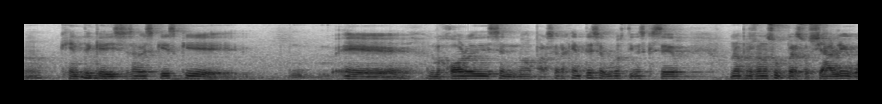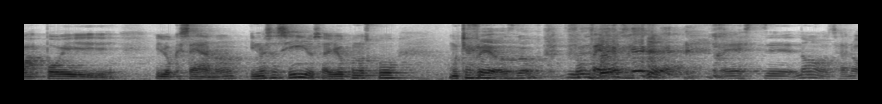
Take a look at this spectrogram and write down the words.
¿no? Gente que dice, ¿sabes qué? Es que eh, a lo mejor dicen, no, para ser agente de seguros tienes que ser una persona súper sociable, guapo y, y, lo que sea, ¿no? Y no es así, o sea, yo conozco mucha feos, ¿no? No feos. este, no, o sea, no.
